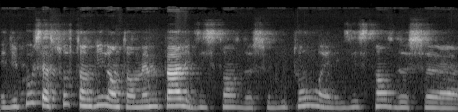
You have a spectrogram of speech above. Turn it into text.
Et du coup, ça se trouve, Tanguy n'entend même pas l'existence de ce bouton et l'existence de ce.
